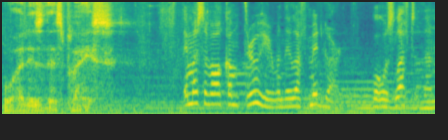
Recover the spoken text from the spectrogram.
what is this place? They must have all come through here when they left Midgard. What was left of them.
